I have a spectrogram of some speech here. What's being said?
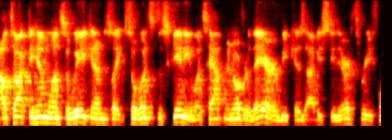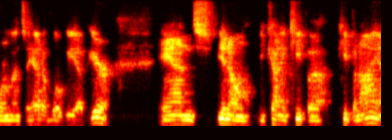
i'll talk to him once a week and i'm just like so what's the skinny what's happening over there because obviously they're three four months ahead of what we have here and you know you kind of keep a keep an eye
